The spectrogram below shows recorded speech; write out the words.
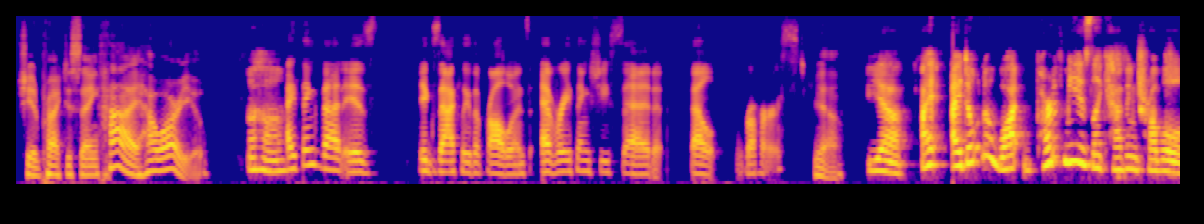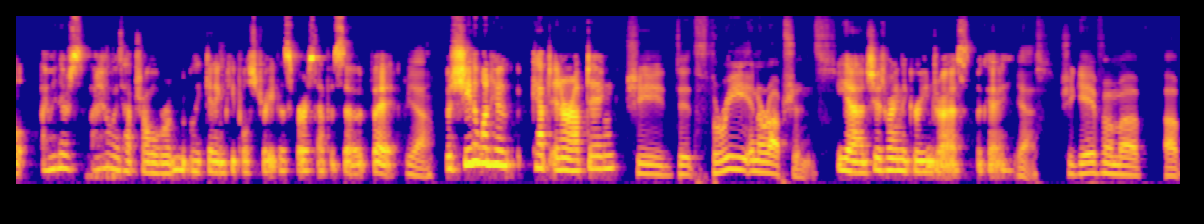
she had practiced saying, "Hi, how are you?" uh huh. I think that is exactly the problem. Is everything she said felt rehearsed. Yeah. Yeah, I I don't know what part of me is like having trouble. I mean, there's I always have trouble like getting people straight this first episode, but Yeah. was she the one who kept interrupting? She did three interruptions. Yeah, and she was wearing the green dress. Okay, Yes. She gave him a a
